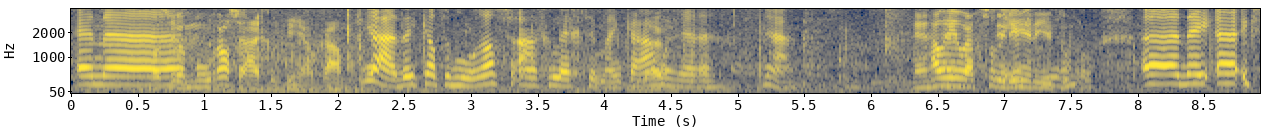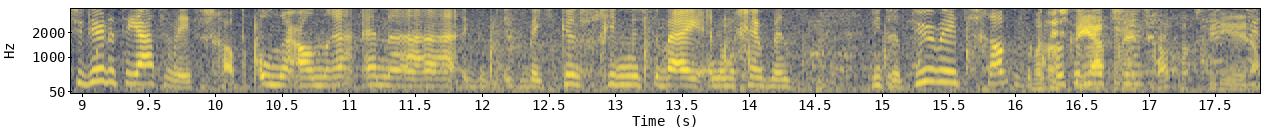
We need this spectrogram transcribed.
En, eh, Was er een moeras eigenlijk in jouw kamer? ja, ik had een moeras aangelegd in mijn kamer. Ja. En, hou heel erg van de studeerde je toen? Nee, ik studeerde theaterwetenschap, onder andere. En ik doe een beetje kunstgeschiedenis erbij. En op een gegeven moment literatuurwetenschap. Wat is theaterwetenschap? Wat studeer je dan?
